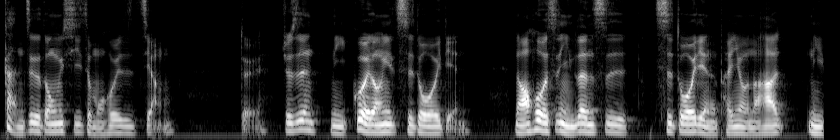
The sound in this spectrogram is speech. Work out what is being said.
干这个东西怎么会是这样？对，就是你贵的东西吃多一点，然后或者是你认识吃多一点的朋友，然后你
